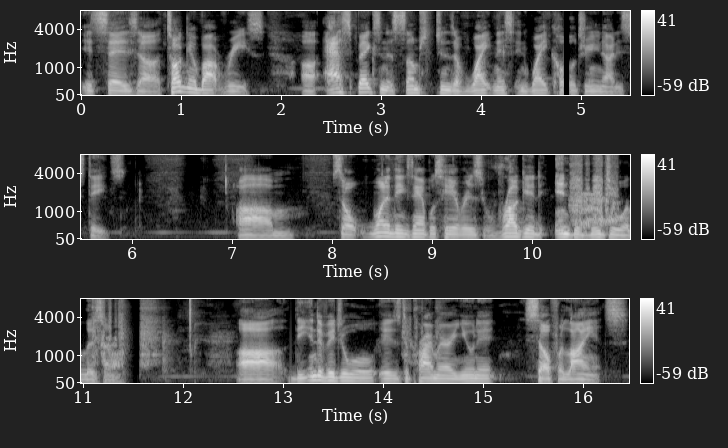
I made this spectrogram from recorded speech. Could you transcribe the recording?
it says, uh, talking about race, uh, aspects and assumptions of whiteness and white culture in the United States. Um, so one of the examples here is rugged individualism. Uh, the individual is the primary unit, self reliance,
